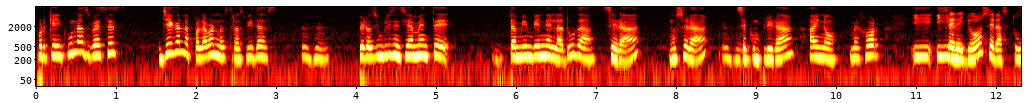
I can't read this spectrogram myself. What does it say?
porque algunas veces llega la palabra a nuestras vidas, pero simple y sencillamente también viene la duda, ¿será? ¿No será? ¿Se cumplirá? Ay, no, mejor. Y, ¿Seré yo? ¿Serás tú?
